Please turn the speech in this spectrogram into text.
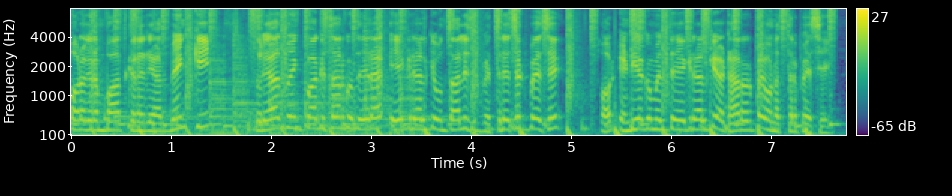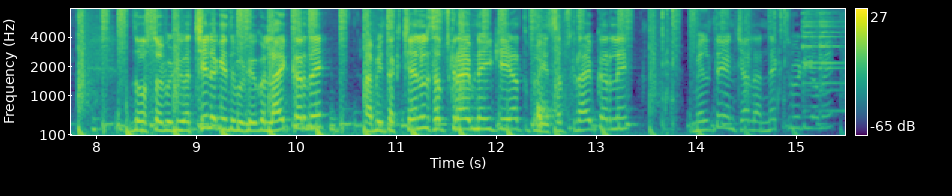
और अगर हम बात करें रियाज बैंक की तो रियाज बैंक पाकिस्तान को दे रहा है एक रियाल के उनतालीस रुपये तिरसठ पैसे और इंडिया को मिलते हैं एक रियाल के अठारह रुपये उनहत्तर पैसे। दोस्तों, वीडियो अच्छी लगी तो वीडियो को लाइक कर दें। अभी तक चैनल सब्सक्राइब नहीं किया तो प्लीज़ सब्सक्राइब कर लें। मिलते हैं इंशाल्लाह नेक्स्ट वीडियो में।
